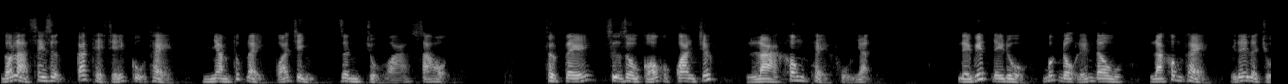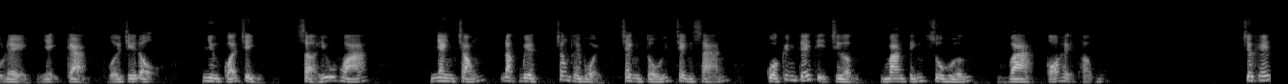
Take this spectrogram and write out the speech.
Đó là xây dựng các thể chế cụ thể nhằm thúc đẩy quá trình dân chủ hóa xã hội. Thực tế, sự giàu có của quan chức là không thể phủ nhận. Để biết đầy đủ mức độ đến đâu là không thể vì đây là chủ đề nhạy cảm với chế độ, nhưng quá trình sở hữu hóa nhanh chóng, đặc biệt trong thời buổi tranh tối tranh sáng của kinh tế thị trường mang tính xu hướng và có hệ thống. Trước hết,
